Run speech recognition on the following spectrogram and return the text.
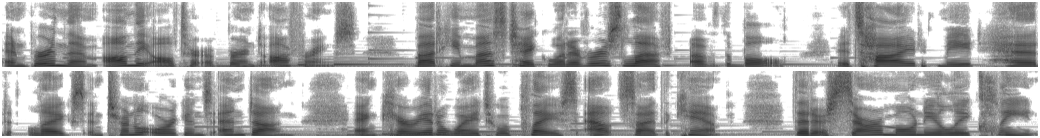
and burn them on the altar of burnt offerings. But he must take whatever is left of the bull its hide, meat, head, legs, internal organs, and dung, and carry it away to a place outside the camp that is ceremonially clean,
